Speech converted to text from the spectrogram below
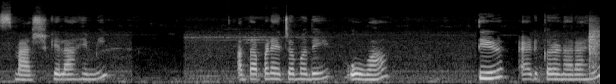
स्मॅश केलं आहे मी. आता आपण याच्यामध्ये ओवा तीळ ॲड करणार आहे.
